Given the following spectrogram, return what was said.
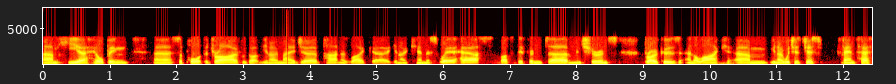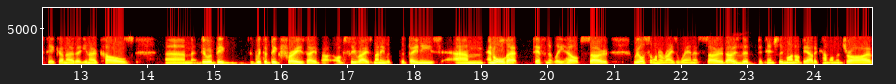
um, here helping uh, support the drive. We've got you know major partners like uh, you know Chemist Warehouse, lots of different um, insurance brokers and the like. Um, you know, which is just fantastic. I know that you know Coles. Um, do a big with a big freeze. They obviously raise money with the beanies, um, and all that definitely helps. So we also want to raise awareness. So those mm. that potentially might not be able to come on the drive,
